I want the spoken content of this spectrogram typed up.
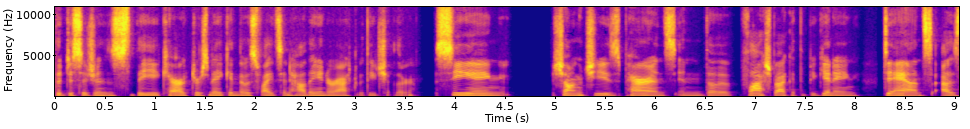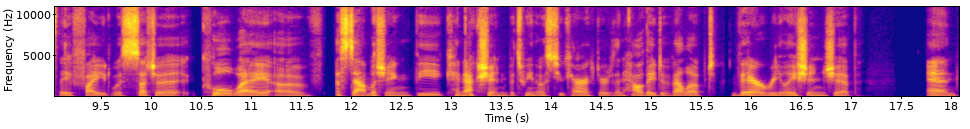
the decisions the characters make in those fights and how they interact with each other. Seeing Shang-Chi's parents in the flashback at the beginning dance as they fight was such a cool way of establishing the connection between those two characters and how they developed their relationship. And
